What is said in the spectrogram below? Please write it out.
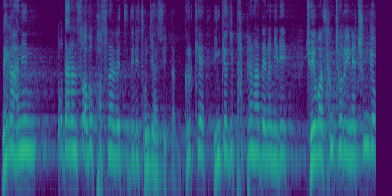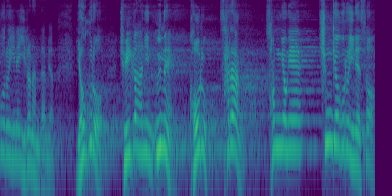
내가 아닌 또 다른 sub personality들이 존재할 수 있다면 그렇게 인격이 파편화되는 일이 죄와 상처로 인해 충격으로 인해 일어난다면 역으로 죄가 아닌 은혜, 거룩, 사랑, 성령의 충격으로 인해서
